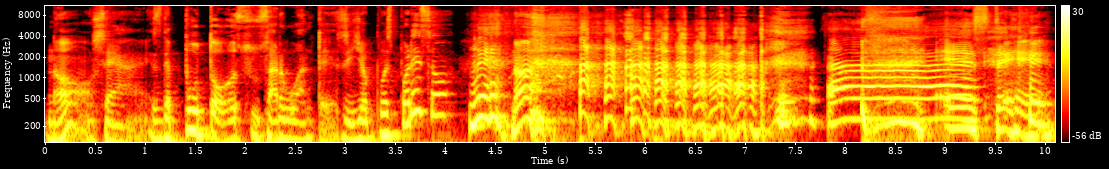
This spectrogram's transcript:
¿no? O sea, es de putos usar guantes. Y yo, pues por eso, ¿no? este,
